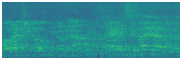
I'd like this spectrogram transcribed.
Ahora, chicos, que se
